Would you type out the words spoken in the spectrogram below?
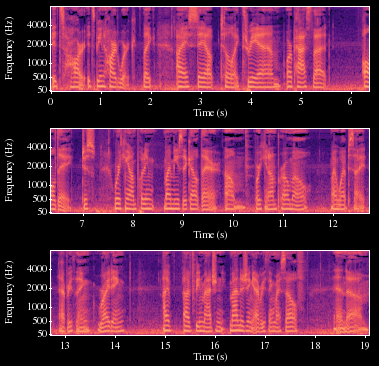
It's hard. It's been hard work. Like I stay up till like 3 a.m. or past that all day, just working on putting my music out there, um, working on promo, my website, everything, writing. I've I've been managing managing everything myself, and um,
